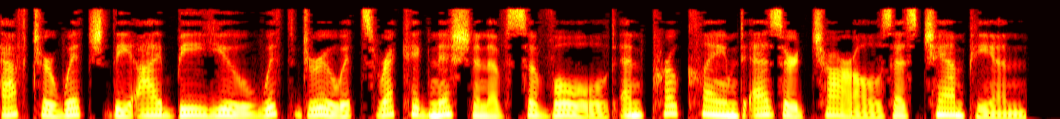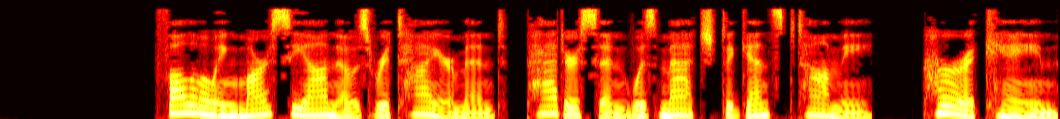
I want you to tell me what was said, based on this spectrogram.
after which the IBU withdrew its recognition of Savold and proclaimed Ezzard Charles as champion. Following Marciano's retirement, Patterson was matched against Tommy Hurricane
